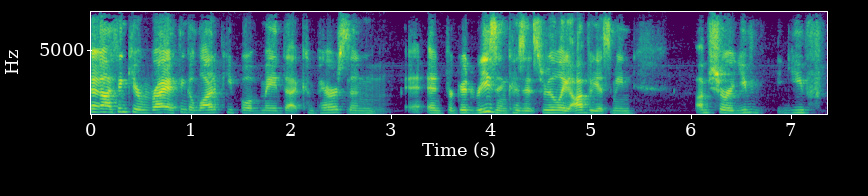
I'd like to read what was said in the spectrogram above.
No, I think you're right. I think a lot of people have made that comparison, a- and for good reason, because it's really obvious. I mean, I'm sure you've you've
